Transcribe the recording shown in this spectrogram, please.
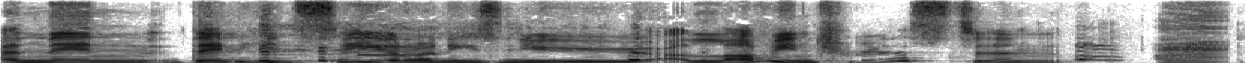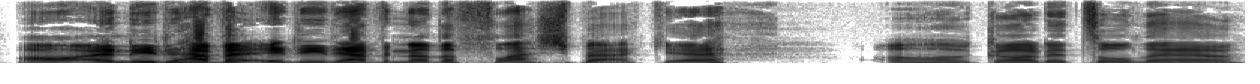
And then then he'd see it on his new uh, love interest and Oh, and he'd have it. And he'd have another flashback. Yeah. Oh God, it's all there.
